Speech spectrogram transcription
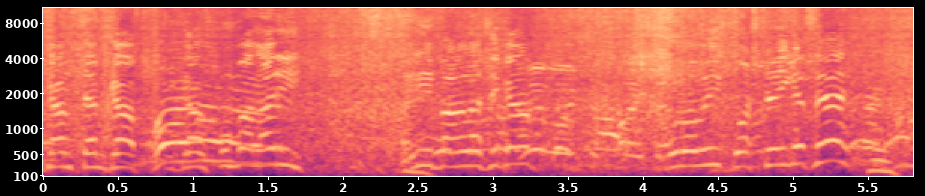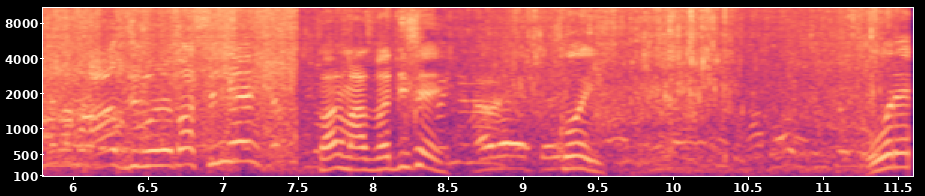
ikan senkap ikan kumbal lari. Ini বাংলা শিকাপ পুরোই কষ্ট হয়ে গেছে আজ জীবনে পাচ্ছি তোমার মাছ বাঁধিছে কই? ওরে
